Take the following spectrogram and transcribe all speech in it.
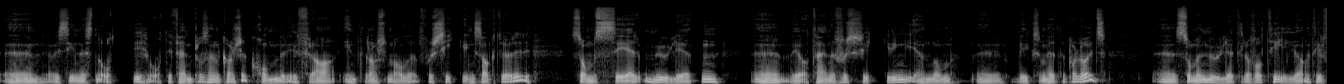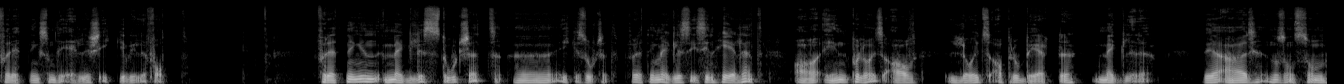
jeg vil si nesten 80-85% kanskje, kommer ifra internasjonale forsikringsaktører som ser muligheten ved å tegne forsikring gjennom virksomheter på Lloyds, som en mulighet til å få tilgang til forretning som de ellers ikke ville fått. Forretningen megles stort sett, ikke stort sett, forretningen megles i sin helhet inn på Lloyds av Lloyds approberte meglere. Det er noe sånt som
